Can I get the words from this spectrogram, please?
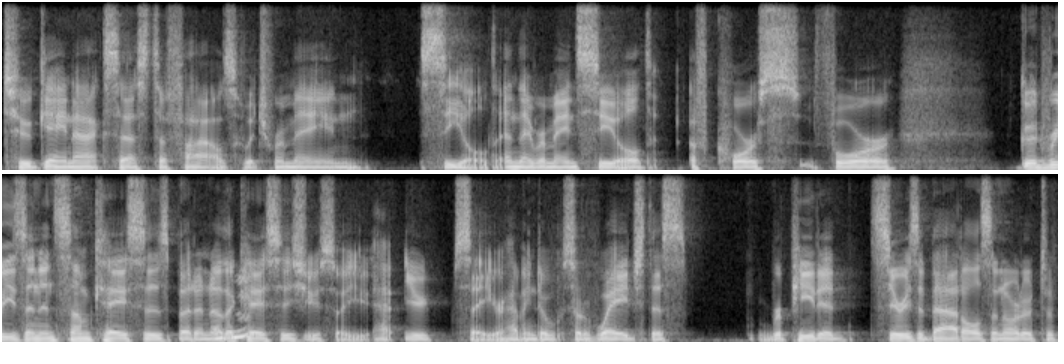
to gain access to files which remain sealed. And they remain sealed, of course, for good reason in some cases, but in other mm-hmm. cases, you so you ha- you say you're having to sort of wage this repeated series of battles in order to,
